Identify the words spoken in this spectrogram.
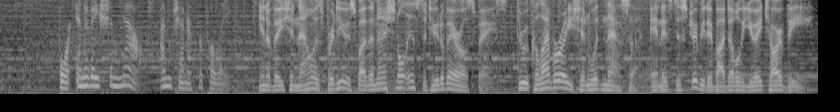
For Innovation Now, I'm Jennifer Pulley. Innovation Now is produced by the National Institute of Aerospace through collaboration with NASA and is distributed by WHRV.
